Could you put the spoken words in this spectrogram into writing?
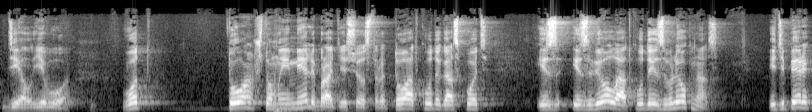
дел его». Вот то, что мы имели, братья и сестры, то, откуда Господь из, извел, и откуда извлек нас. И теперь,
